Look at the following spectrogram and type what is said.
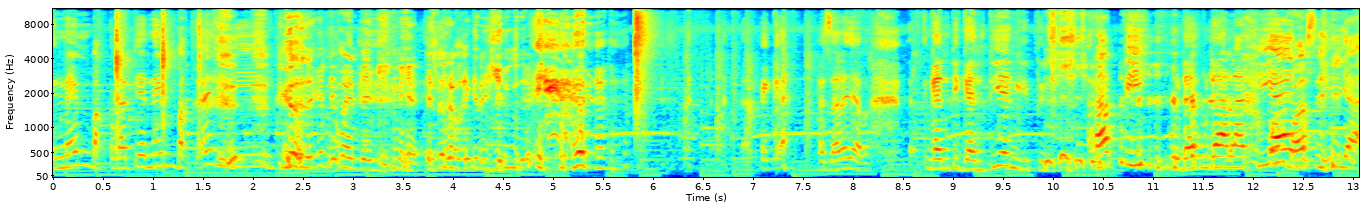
Nembak latihan nembak anjing. Gak kan dia main kayak gini ya. Itu udah pakai gini-gini Enggak, masalahnya apa? Ganti-gantian gitu. Rapi. Udah udah latihan. Oh, masih. iya.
